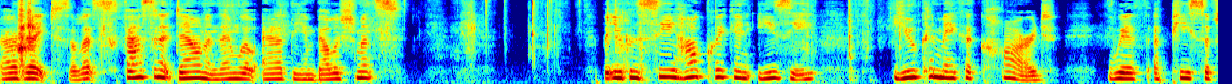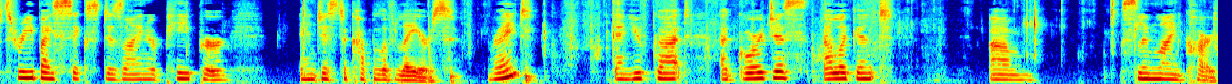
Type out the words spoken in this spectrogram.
All right, so let's fasten it down and then we'll add the embellishments. But you can see how quick and easy you can make a card with a piece of three by six designer paper and just a couple of layers, right? And you've got a gorgeous, elegant um, slimline card.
